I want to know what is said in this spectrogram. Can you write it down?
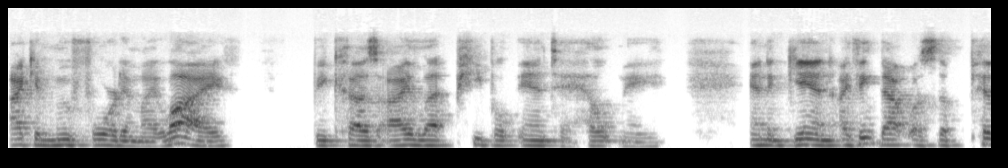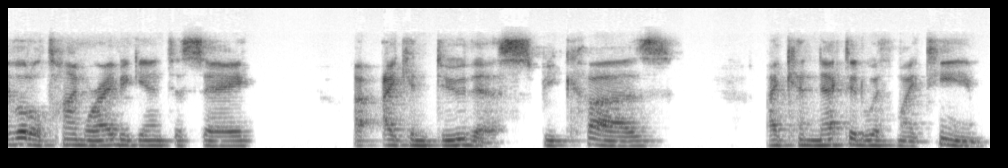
I can move forward in my life because I let people in to help me. And again, I think that was the pivotal time where I began to say, I, I can do this because I connected with my team.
